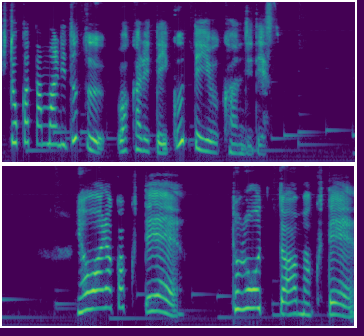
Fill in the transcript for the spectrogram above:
一塊ずつ分かれていくっていう感じです。柔らかくて、とろっと甘くて、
